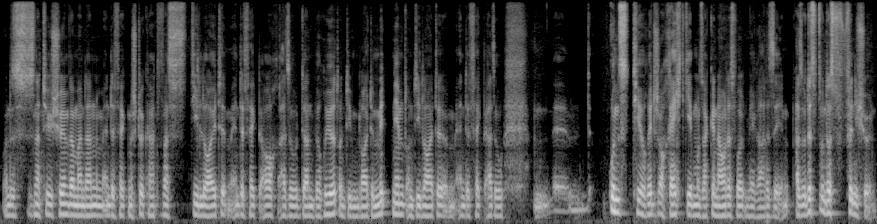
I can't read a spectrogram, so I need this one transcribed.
und es ist natürlich schön, wenn man dann im Endeffekt ein Stück hat, was die Leute im Endeffekt auch also dann berührt und die Leute mitnimmt und die Leute im Endeffekt also äh, uns theoretisch auch recht geben und sagt, genau das wollten wir gerade sehen. Also das, und das finde ich schön.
